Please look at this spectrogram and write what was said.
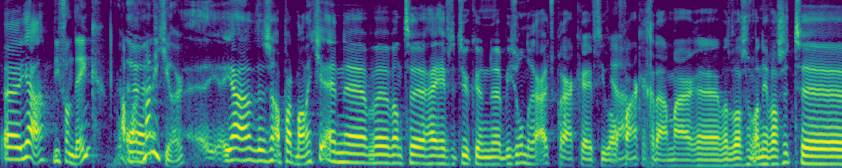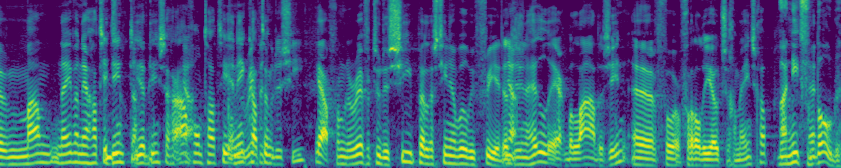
Eh, ja. Die van Denk? Apart mannetje, hoor. Eh, ja, dat is een apart mannetje. En, eh, we- want eh, hij heeft natuurlijk een eh, bijzondere uitspraak heeft hij wel Ja. vaker gedaan. Maar eh, wat was, wanneer was het? Eh maan, nee, wanneer had hij? Dinsdag, Din- dacht ja, ik. dinsdagavond Ja. had hij. From En the ik had river hem. to the sea. Ja, from the river to the sea, Palestina will be free. Dat Ja. is een heel erg beladen zin eh, voor vooral de Joodse gemeenschap. Maar niet verboden.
